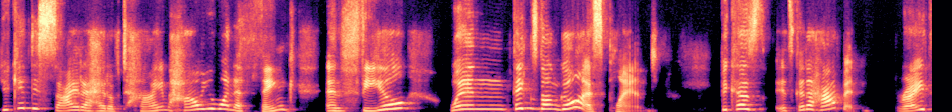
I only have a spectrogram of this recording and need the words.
you can decide ahead of time how you want to think and feel when things don't go as planned because it's going to happen right?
